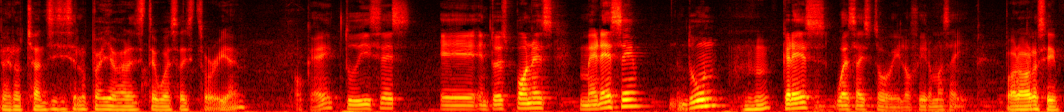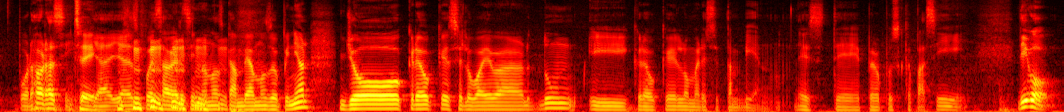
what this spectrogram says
Pero chance sí se lo puede llevar a este West Side Story, ¿eh? Ok, tú dices, eh, entonces pones, merece Dune, crees West Side Story, lo firmas ahí. Por ahora sí. Por ahora sí. Sí. Ya, ya después a ver si no nos cambiamos de opinión. Yo creo que se lo va a llevar Dune y creo que lo merece también. Este, pero pues capaz sí. Digo,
